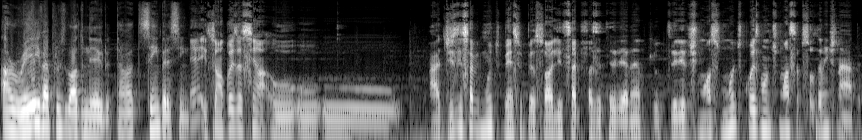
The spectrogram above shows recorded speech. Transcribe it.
a Rey vai pro lado negro. Tava sempre assim. É, isso é uma coisa assim, ó. O, o, o- A Disney sabe muito bem se o pessoal ali sabe fazer trailer, né? Porque o trailer te mostra um monte de coisa, mas não te mostra absolutamente nada.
